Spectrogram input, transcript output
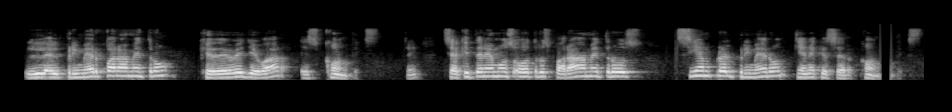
el primer parámetro que debe llevar es context. Si aquí tenemos otros parámetros, siempre el primero tiene que ser context.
